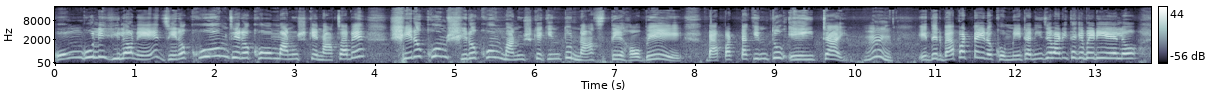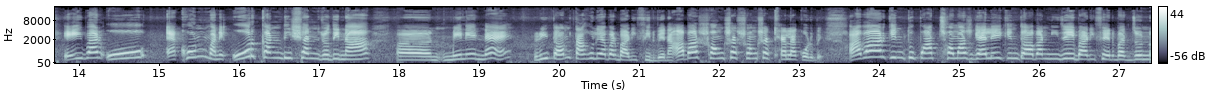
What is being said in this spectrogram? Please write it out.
অঙ্গুলি হিলনে যেরকম যেরকম মানুষকে নাচাবে, সেরকম সেরকম মানুষকে কিন্তু নাচতে হবে। ব্যাপারটা কিন্তু এইটাই, হুম? এদের ব্যাপারটা এরকম। মেয়েটা নিজে বাড়ি থেকে বেরিয়ে এলো। এইবার ও এখন মানে ওর কন্ডিশন যদি না মেনে নেয় রিতম, তাহলে আবার বাড়ি ফিরবে না। আবার সংসার সংসার খেলা করবে। আবার কিন্তু পাঁচ, ছ মাস গেলেই কিন্তু আবার নিজেই বাড়ি ফেরবার জন্য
